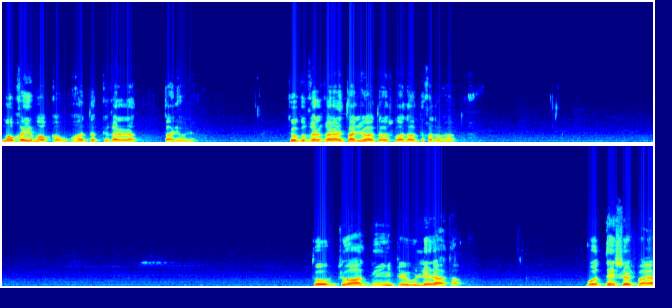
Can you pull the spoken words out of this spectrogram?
موقع ہی موقع، وہاں تک کہ غرارہ تاری ہو جائے۔ کیونکہ غرغرہ تاری ہو جاتا ہے، اس بعد آدمی ختم ہو جاتا ہے۔ تو جو آدمی انٹرویو لے رہا تھا، وہ نہیں سوچ پایا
